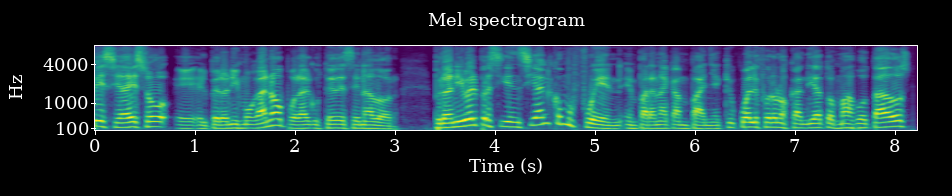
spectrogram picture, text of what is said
Pese a eso, eh, el peronismo ganó, por algo usted es senador. Pero a nivel presidencial, ¿cómo fue en, en Paraná Campaña? ¿Qué, ¿Cuáles fueron los candidatos más votados?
